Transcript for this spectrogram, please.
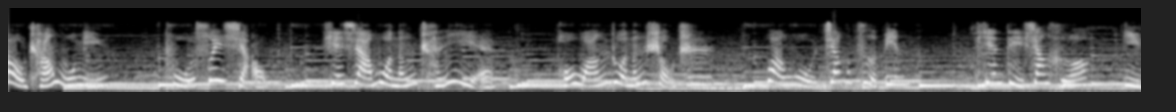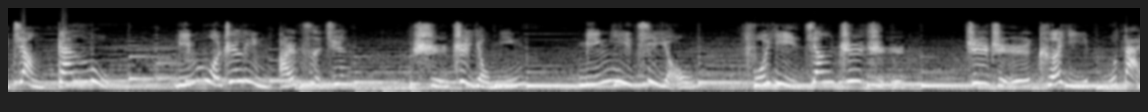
道常无名，朴虽小，天下莫能臣也。侯王若能守之，万物将自宾。天地相合，以降甘露。临莫之令而自君，使至有名，名亦既有，弗亦将知止。知止可以不殆。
